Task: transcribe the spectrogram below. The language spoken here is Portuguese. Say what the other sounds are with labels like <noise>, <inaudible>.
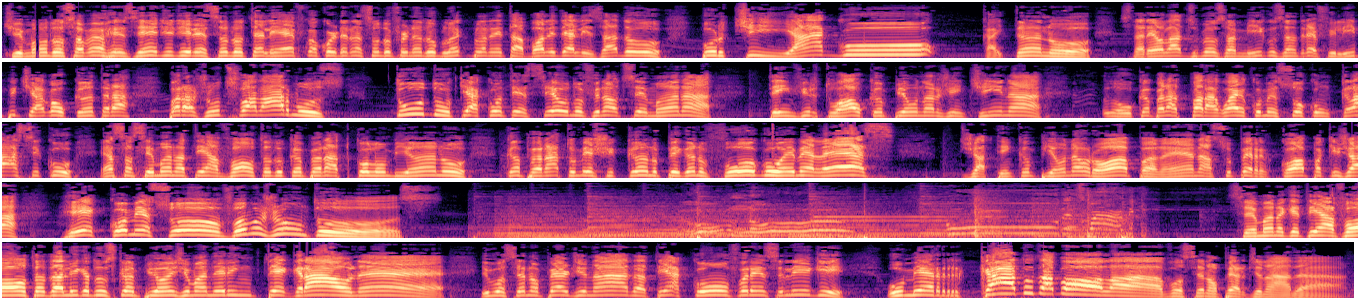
Timão do Samuel Rezende, direção do TLF com a coordenação do Fernando Blanco, Planeta Bola, idealizado por Tiago Caetano. Estarei ao lado dos meus amigos André Felipe e Tiago Alcântara para juntos falarmos tudo o que aconteceu no final de semana. Tem virtual campeão na Argentina. O Campeonato Paraguaio começou com um clássico. Essa semana tem a volta do Campeonato Colombiano, Campeonato Mexicano pegando fogo, MLS já tem campeão na Europa, né? Na Supercopa que já recomeçou. Vamos juntos! Semana que tem a volta da Liga dos Campeões de maneira integral, né? E você não perde nada, tem a Conference League, o mercado da bola, você não perde nada.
